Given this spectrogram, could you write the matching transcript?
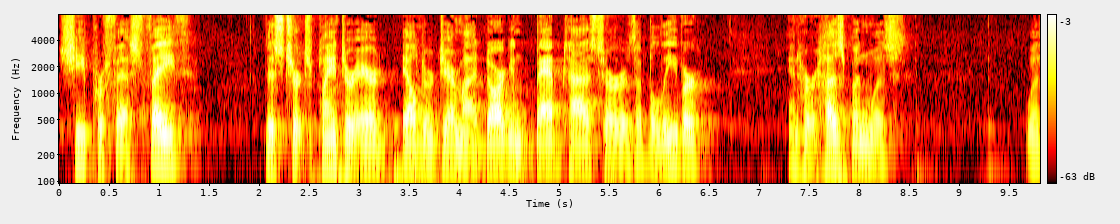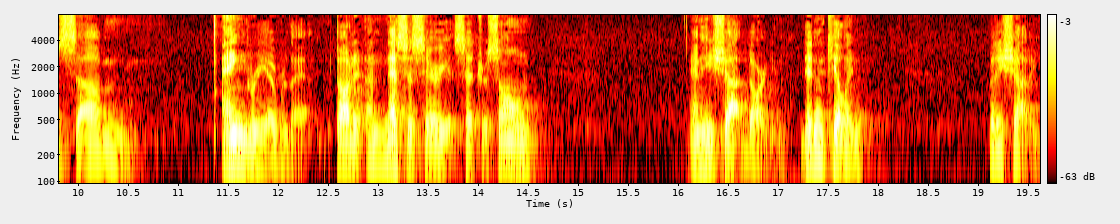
she professed faith. This church planter, Elder Jeremiah Dargan, baptized her as a believer, and her husband was, was um, angry over that, thought it unnecessary, etc. So on. And he shot Dargan. Didn't kill him, but he shot him.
